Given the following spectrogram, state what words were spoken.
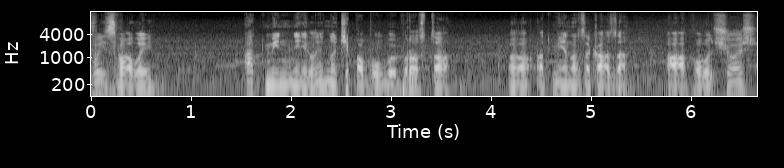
Визвали, отмінили, ну типа був би просто е, отмена заказа. А получилось...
